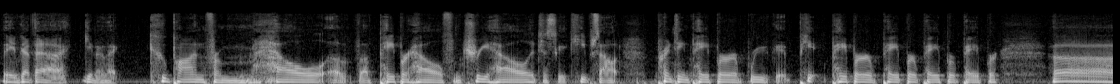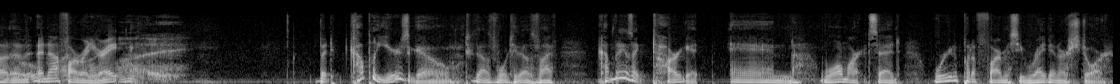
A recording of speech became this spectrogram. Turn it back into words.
They've got that you know that coupon from hell of, of, paper hell from tree hell. It just it keeps out printing paper, paper, paper, paper, paper. Uh, oh, enough already, right? My. But a couple of years ago, 2004, 2005 companies like Target and Walmart said, we're going to put a pharmacy right in our store.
